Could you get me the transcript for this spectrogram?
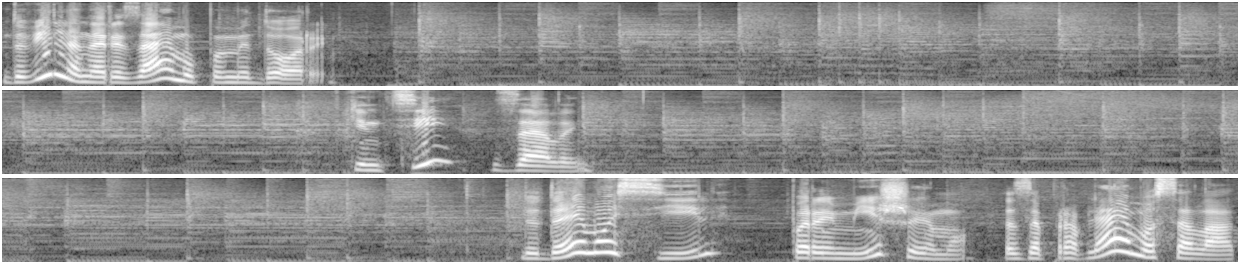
Довільно нарізаємо помідори. Кінці зелень. Додаємо сіль, перемішуємо та заправляємо салат.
